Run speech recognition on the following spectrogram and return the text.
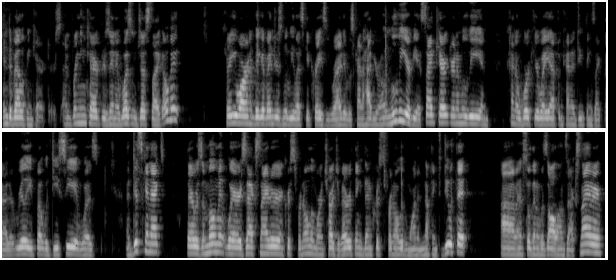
in developing characters and bringing characters in. It wasn't just like, okay, here you are in a big Avengers movie, let's get crazy, right? It was kind of have your own movie or be a side character in a movie and kind of work your way up and kind of do things like that. It really felt with DC, it was a disconnect. There was a moment where Zack Snyder and Christopher Nolan were in charge of everything. Then Christopher Nolan wanted nothing to do with it. Um, and so then it was all on Zack Snyder.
